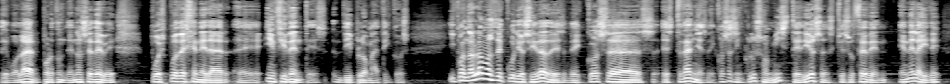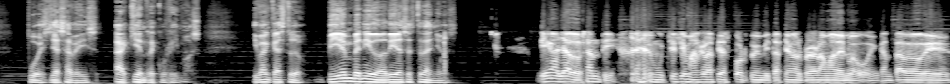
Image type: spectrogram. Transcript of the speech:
de volar por donde no se debe, pues puede generar eh, incidentes diplomáticos. Y cuando hablamos de curiosidades, de cosas extrañas, de cosas incluso misteriosas que suceden en el aire, pues ya sabéis a quién recurrimos. Iván Castro, bienvenido a Días Extraños. Bien hallado, Santi. Muchísimas gracias por tu invitación al programa de nuevo. Encantado de,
